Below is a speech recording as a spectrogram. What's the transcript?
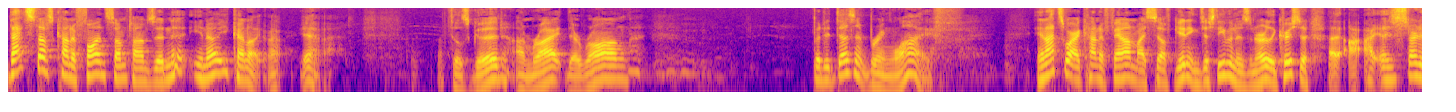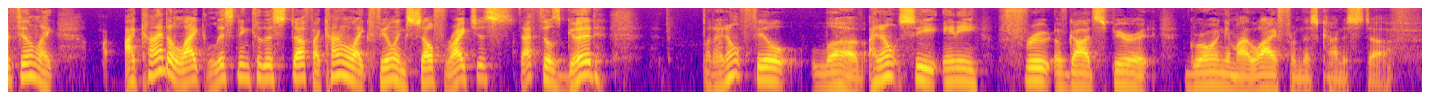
that stuff's kind of fun sometimes, isn't it? You know, you kind of like, oh, yeah, that feels good. I'm right. They're wrong. But it doesn't bring life. And that's where I kind of found myself getting, just even as an early Christian, I, I just started feeling like, I kind of like listening to this stuff. I kind of like feeling self righteous. That feels good. But I don't feel love. I don't see any fruit of God's Spirit growing in my life from this kind of stuff.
